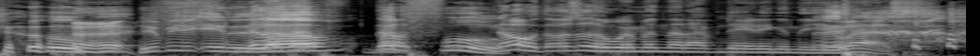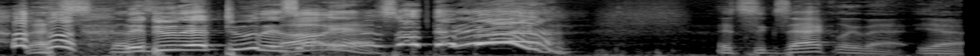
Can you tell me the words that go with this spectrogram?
to do. You'll be in No, love that- but no, full. No, those are the women that I'm dating in the U.S. That's, that's they do that too. They Oh, say, yeah. it's not that bad. It's exactly that. Yeah.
